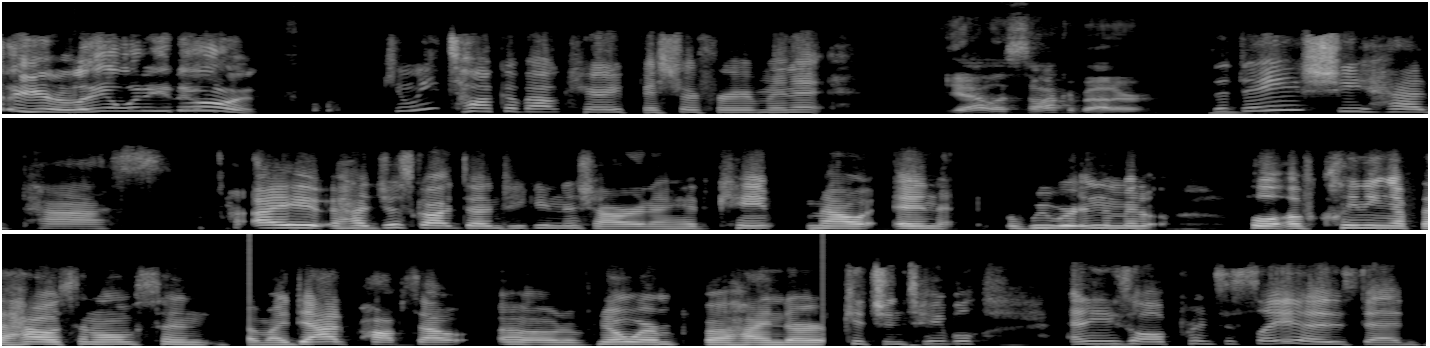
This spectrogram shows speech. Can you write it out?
out of here, Leia. What are you doing? Can we talk about Carrie Fisher for a minute? Yeah, let's talk about her. The day she had passed, I had just got done taking a shower and I had came out and we were in the middle of cleaning up the house and all of a sudden uh, my dad pops out out of nowhere behind our kitchen table and he's all Princess Leia is dead.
